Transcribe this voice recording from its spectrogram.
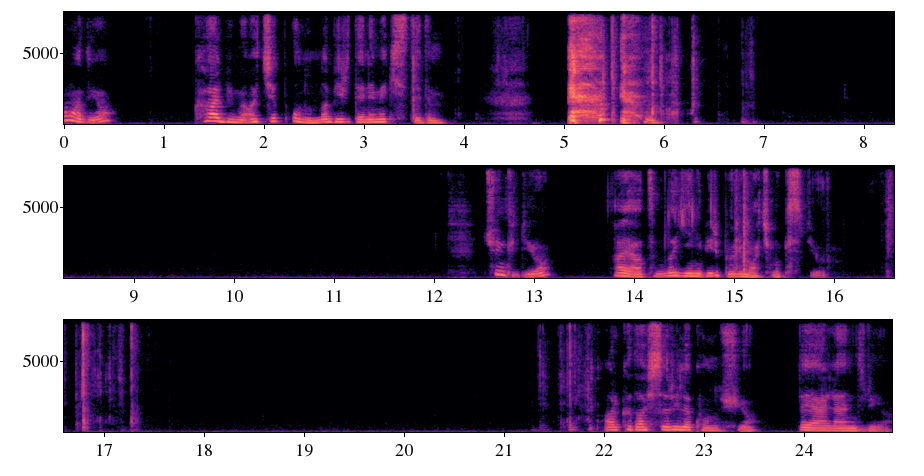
Ama diyor kalbimi açıp onunla bir denemek istedim. Çünkü diyor hayatımda yeni bir bölüm açmak istiyorum. Arkadaşlarıyla konuşuyor, değerlendiriyor.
